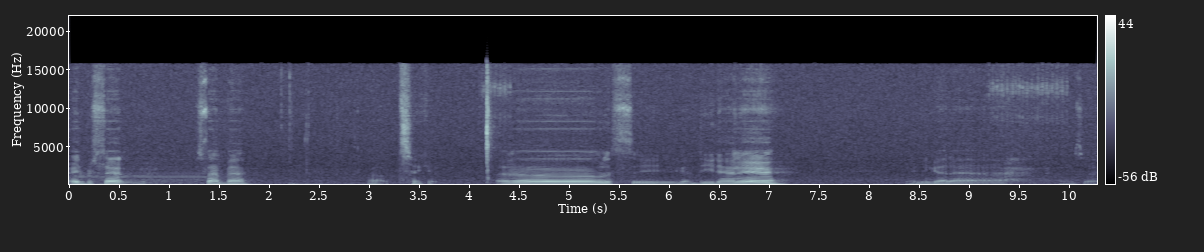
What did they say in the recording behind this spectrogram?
80%. It's not bad. I'll take it. Oh, let's see. You got D down there. And you got uh, what's that?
